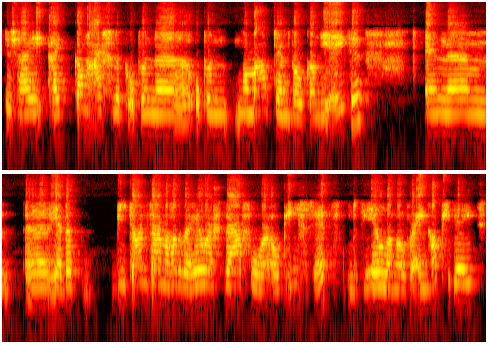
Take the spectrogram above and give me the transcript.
Dus hij, hij kan eigenlijk op een, eh, op een normaal tempo kan die eten. En ehm, eh, ja, dat, die time timer hadden we heel erg daarvoor ook ingezet. Omdat hij heel lang over één hapje deed.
